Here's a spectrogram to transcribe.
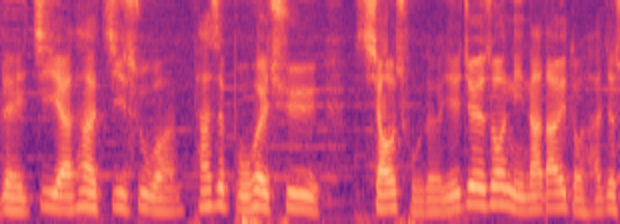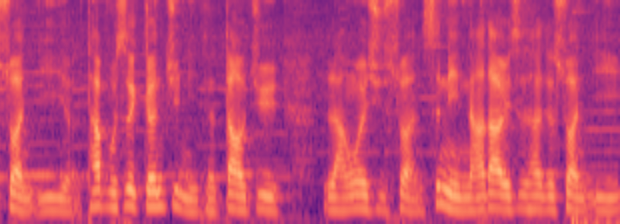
累计啊，它的技术啊，它是不会去消除的。也就是说，你拿到一朵它就算一了，它不是根据你的道具栏位去算，是你拿到一次它就算一。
